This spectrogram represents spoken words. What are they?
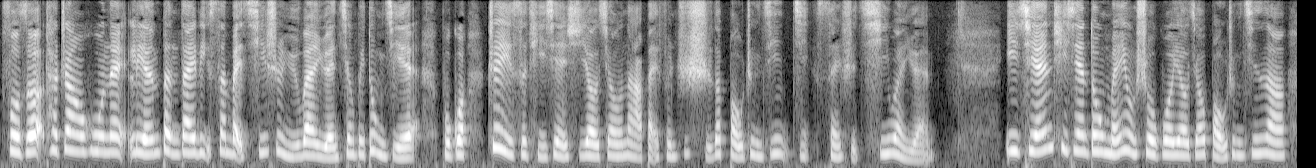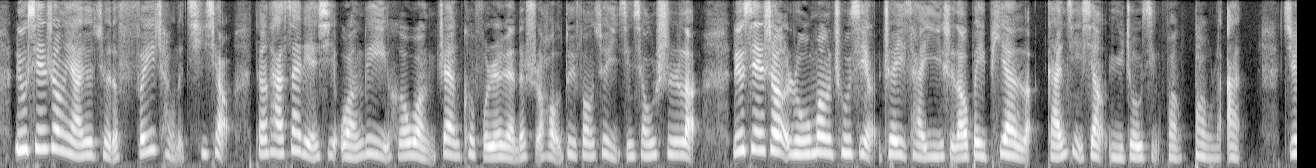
否则他账户内连本带利三百七十余万元将被冻结。不过，这一次提现需要交纳百分之十的保证金，即三十七万元。以前提现都没有说过要交保证金啊，刘先生呀就觉得非常的蹊跷。当他再联系王丽和网站客服人员的时候，对方却已经消失了。刘先生如梦初醒，这才意识到被骗了，赶紧向禹州警方报了案。据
